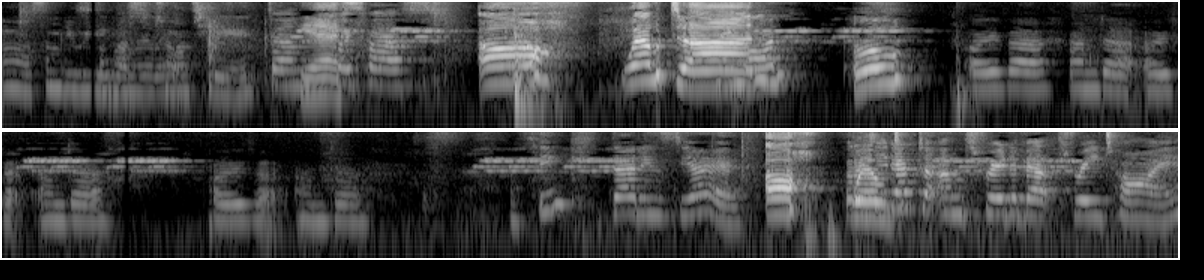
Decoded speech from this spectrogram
Oh, somebody really Someone wants really to talk to you. Done Yes. so fast. Oh, well done. Oh, Over, under, over, under, over, under. I think that is, yeah. oh, But I did have to unthread about three times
